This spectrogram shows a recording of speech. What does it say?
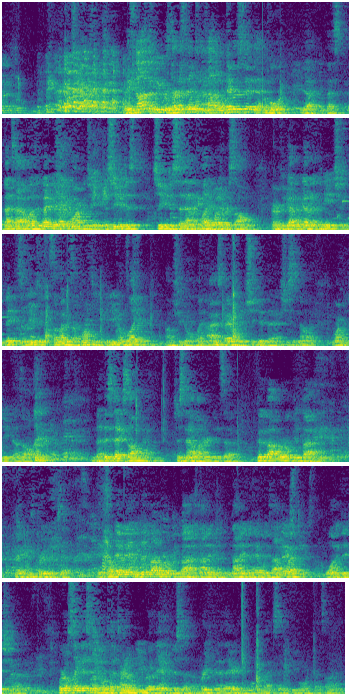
It's not that we rehearsed it, I've never said that before. Yeah, that's that's how it was. It made me think of Martha G because she could just she could just sit down and play whatever song. Or if you got we got in a pinch and needed some music, somebody was like, Martha G, can you come play? Oh, she gonna play. And I asked Beverly if she did that. She said no. Martha G does all that. now this next song, just now learned, it's a uh, Goodbye World Goodbye. He's proven himself. And so evidently Goodbye World Goodbye is not in the not in the Heavenly Highway. One edition of it. We're going to sing this one, and we'll turn it over to you, Brother Dan, for just a, a brief minute there, and then we'll come back and sing a few more, if that's all right.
